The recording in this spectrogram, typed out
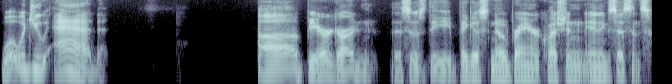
what would you add? Uh beer garden. This is the biggest no-brainer question in existence.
